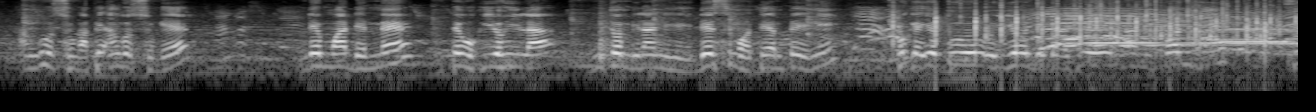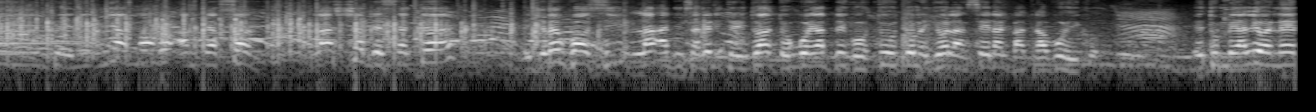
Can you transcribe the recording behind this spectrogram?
ango sunga mpe ango suge nde mois de mai mpe kokiyohila mitombi nani desimo te mpe ni buke yo tu yo dégage na mikonzi ti mpe ni mia mongo en personne la chef de secteur Et je vais voir aussi là, administrateur du territoire, Tongo, Yabigo, tout, tout, mais Yolan, c'est dans le travaux, Iko. Et tout, mais allez, on est,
